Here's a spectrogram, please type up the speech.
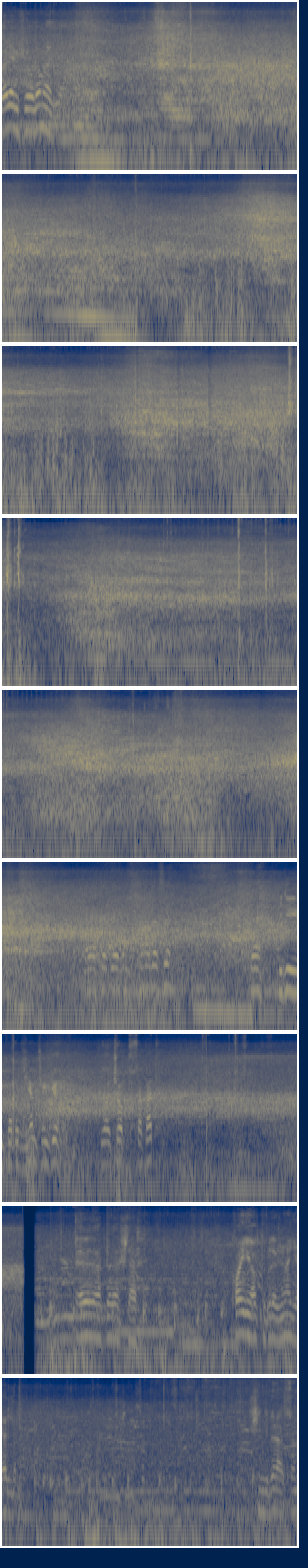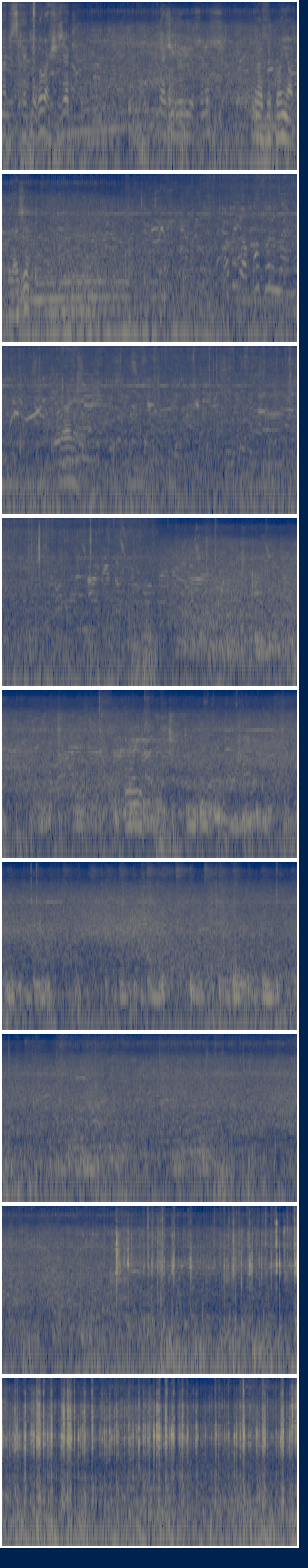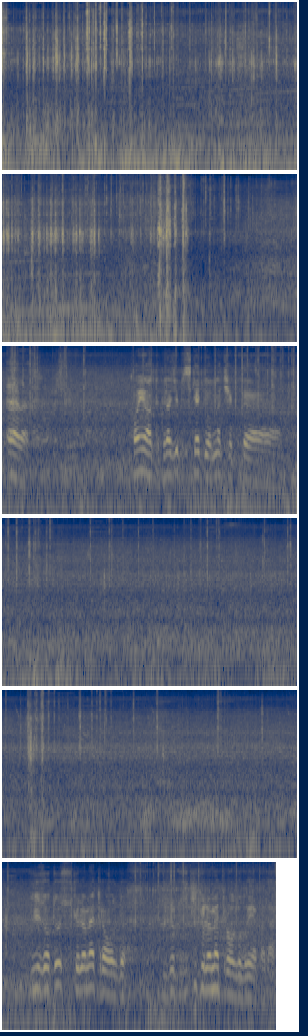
Böyle bir şey olamaz yani. Evet tekrardan Şanadası ve videoyu kapatacağım çünkü yol çok sakat. Evet arkadaşlar Konyaaltı plajına geldim. Şimdi biraz sonra bisiklet yolu başlayacak. Plajı görüyorsunuz. Burası Konyaaltı plajı. Yani Evet. Konyaaltı plajı bisiklet yoluna çıktı. ...130 kilometre oldu. 132 kilometre oldu buraya kadar.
